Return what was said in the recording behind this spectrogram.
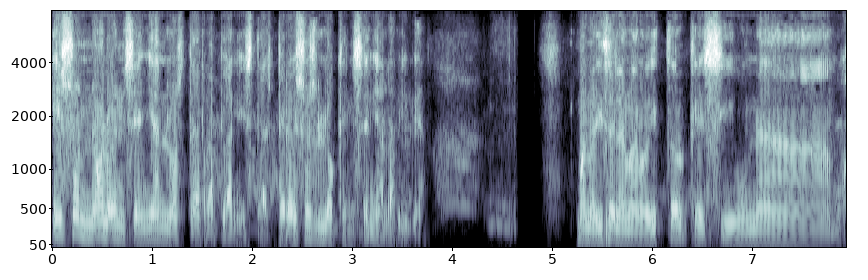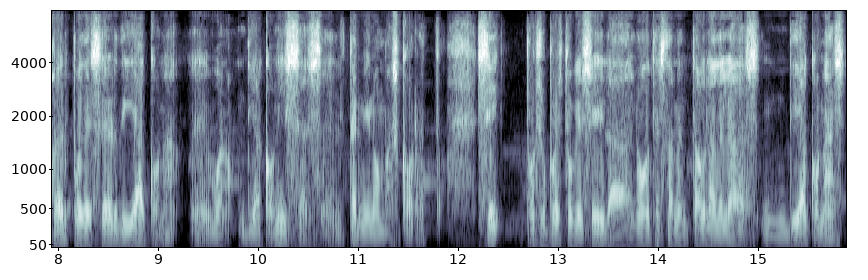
Eso no lo enseñan los terraplanistas, pero eso es lo que enseña la Biblia. Bueno, dice el hermano Víctor que si una mujer puede ser diácona, eh, bueno, diaconisa es el término más correcto. Sí, por supuesto que sí, el Nuevo Testamento habla de las diáconas,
